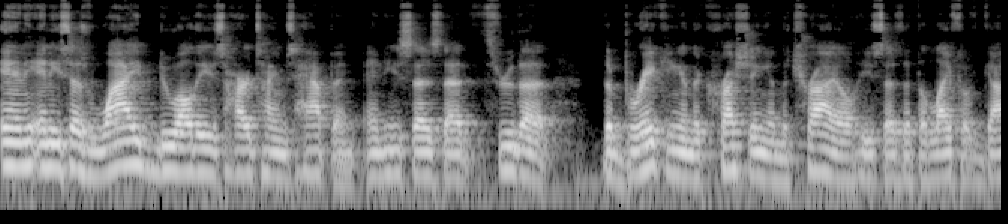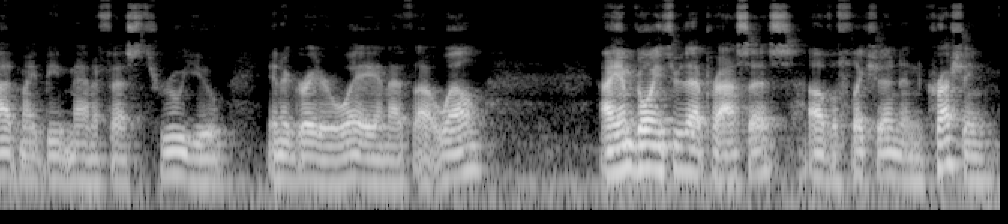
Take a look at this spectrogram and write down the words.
and, and he says, why do all these hard times happen? And he says that through the, the breaking and the crushing and the trial, he says that the life of God might be manifest through you in a greater way. And I thought, well, I am going through that process of affliction and crushing.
